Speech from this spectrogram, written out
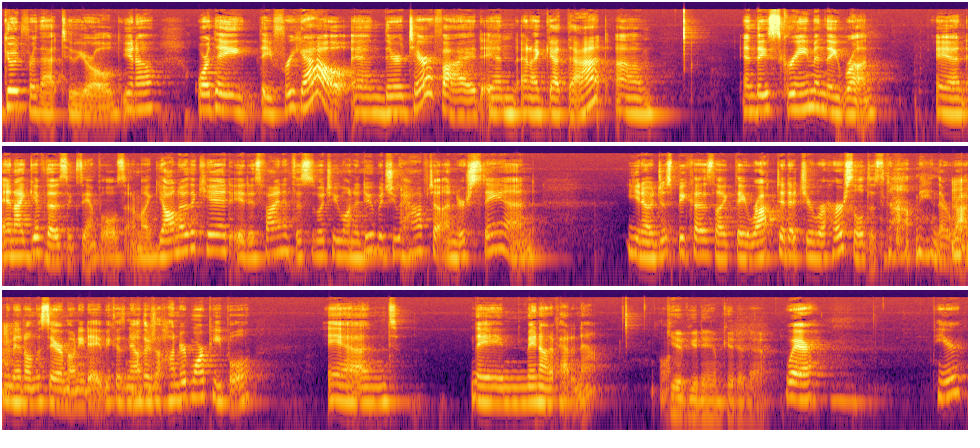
good for that two year old, you know? Or they they freak out and they're terrified, and mm-hmm. and I get that. Um, and they scream and they run. And and I give those examples and I'm like, y'all know the kid, it is fine if this is what you want to do, but you have to understand, you know, just because like they rocked it at your rehearsal does not mean they're rocking mm-hmm. it on the ceremony day because now there's a mm-hmm. hundred more people and they may not have had a nap. Give your damn kid a nap. Where? Here?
